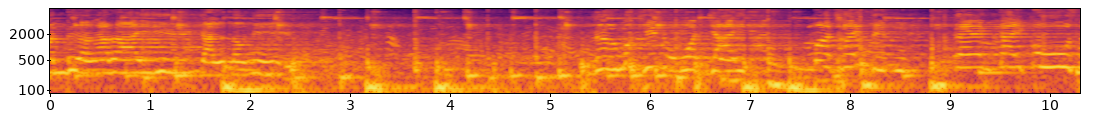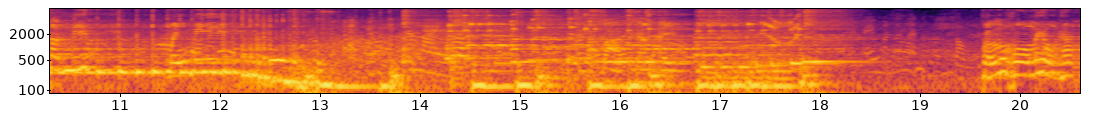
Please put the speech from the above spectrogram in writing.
มันเรื่องอะไรกันแล้วนี่หรือมึงคิดอวดใหญ่ มาใช้สิทธิ์เกรงใจกูสักนิด ไม่มีบาดเป็นอะไรผมก็คงไม่ของท่าน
